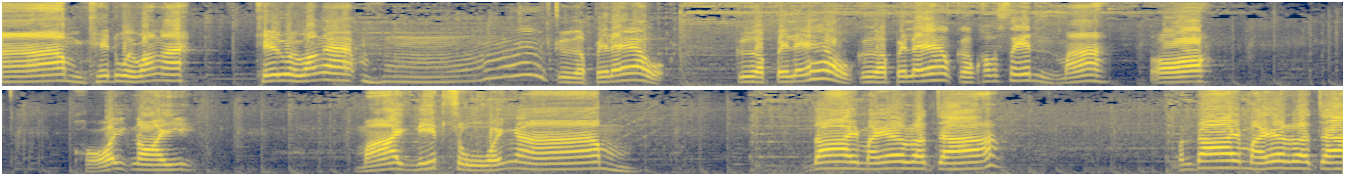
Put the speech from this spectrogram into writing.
าม เคด้วยว่าไง เคด้วยว่าไงเกือบไปแล้ว เกือบไปแล้ว เกือบไปแล้ว เกือบเข้าเส้น มาต่อ ขออีกหน่อย มาอีกนิดสวยงาม ได้ไหมละจ๊ะ มันได้ไหมละจ๊ะ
